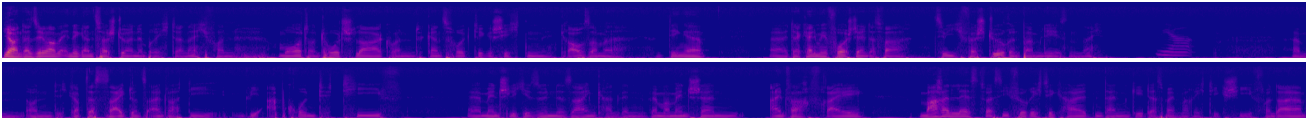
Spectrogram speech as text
Ja, und dann sehen wir am Ende ganz verstörende Berichte nicht? von Mord und Totschlag und ganz verrückte Geschichten, grausame Dinge. Äh, da kann ich mir vorstellen, das war ziemlich verstörend beim Lesen. Nicht? Ja. Ähm, und ich glaube, das zeigt uns einfach, die, wie abgrundtief äh, menschliche Sünde sein kann. Wenn, wenn man Menschen einfach frei machen lässt, was sie für richtig halten, dann geht das manchmal richtig schief. Von daher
